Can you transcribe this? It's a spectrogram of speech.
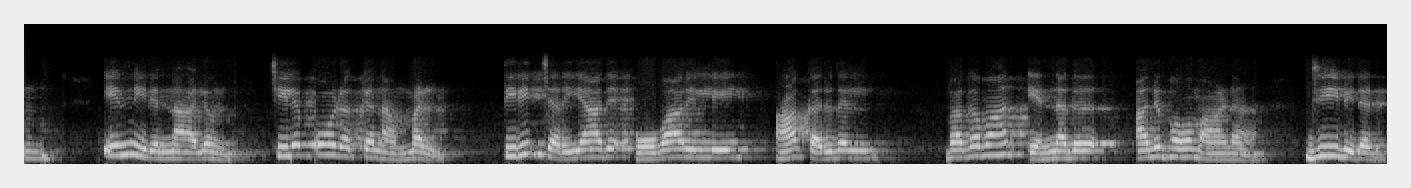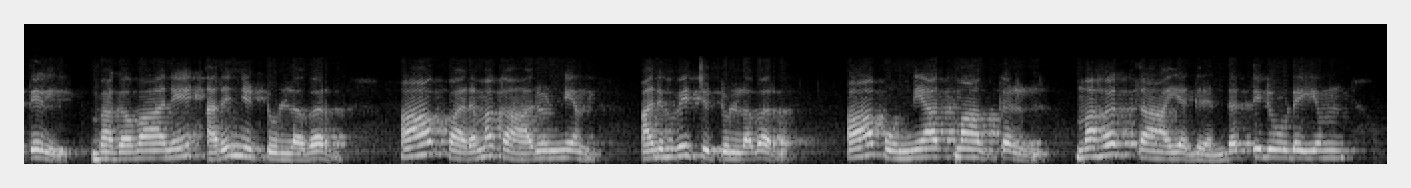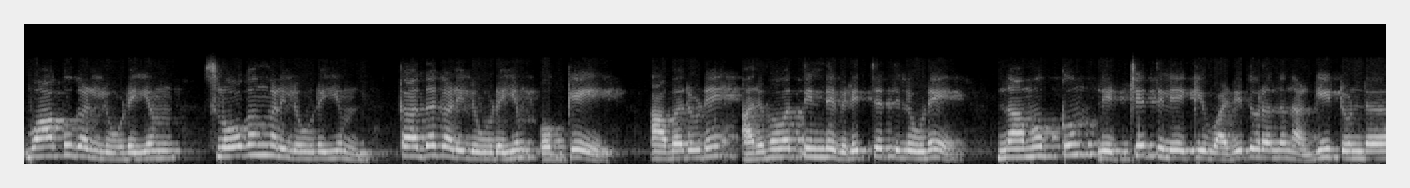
എന്നിരുന്നാലും ചിലപ്പോഴൊക്കെ നമ്മൾ തിരിച്ചറിയാതെ പോവാറില്ലേ ആ കരുതൽ? ഭഗവാൻ എന്നത് അനുഭവമാണ്. ജീവിതത്തിൽ ഭഗവാനെ അറിഞ്ഞിട്ടുള്ളവർ ആ പരമകാരുണ്യം അനുഭവിച്ചിട്ടുള്ളവർ ആ പുണ്യാത്മാക്കൾ മഹത്തായ ഗ്രന്ഥത്തിലൂടെയും വാക്കുകളിലൂടെയും ശ്ലോകങ്ങളിലൂടെയും കഥകളിലൂടെയും ഒക്കെ അവരുടെ അനുഭവത്തിന്റെ വെളിച്ചത്തിലൂടെ നമുക്കും ലക്ഷ്യത്തിലേക്ക് വഴി തുറന്ന് നൽകിയിട്ടുണ്ട്.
